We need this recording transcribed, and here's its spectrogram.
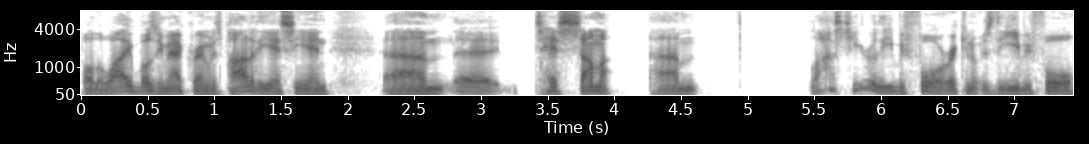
by the way. Wasim Akram was part of the SEN um, uh, Test Summer um, last year or the year before. I reckon it was the year before.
